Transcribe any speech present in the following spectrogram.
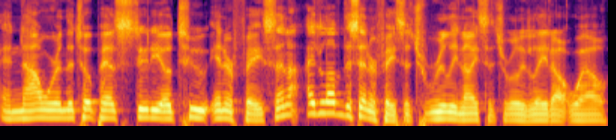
And now we're in the Topaz Studio 2 interface. And I love this interface. It's really nice. It's really laid out well.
